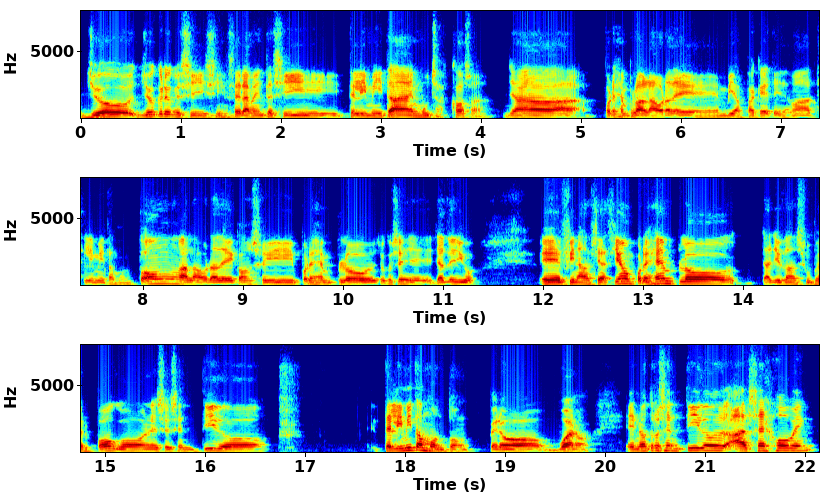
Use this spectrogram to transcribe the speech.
Yo, yo creo que sí, sinceramente sí, te limita en muchas cosas. Ya, por ejemplo, a la hora de enviar paquetes y demás, te limita un montón. A la hora de conseguir, por ejemplo, yo qué sé, ya te digo, eh, financiación, por ejemplo, te ayudan súper poco en ese sentido. Te limita un montón, pero bueno, en otro sentido, al ser joven,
